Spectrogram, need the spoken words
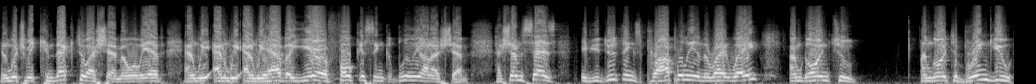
in which we connect to Hashem, and when we have and we and we and we have a year of focusing completely on Hashem. Hashem says, if you do things properly in the right way, I'm going to I'm going to bring you,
